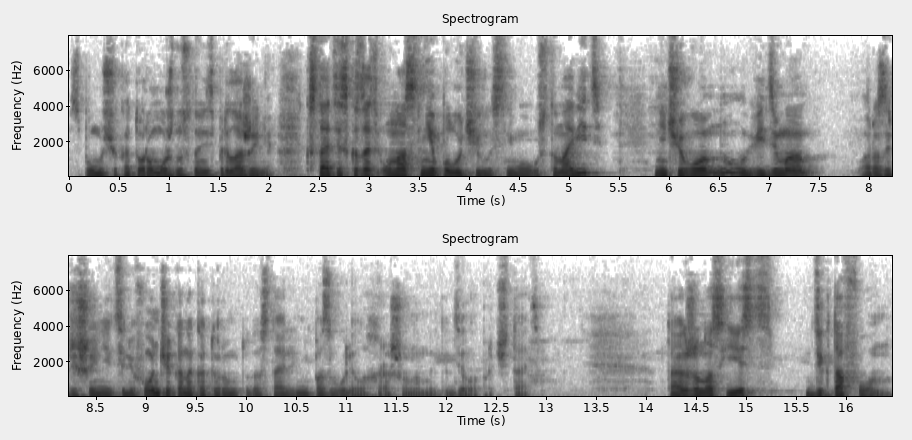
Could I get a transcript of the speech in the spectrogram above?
с помощью которого можно установить приложение. Кстати сказать, у нас не получилось с него установить ничего. Ну, видимо, разрешение телефончика, на который мы туда ставили, не позволило хорошо нам это дело прочитать. Также у нас есть диктофон.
